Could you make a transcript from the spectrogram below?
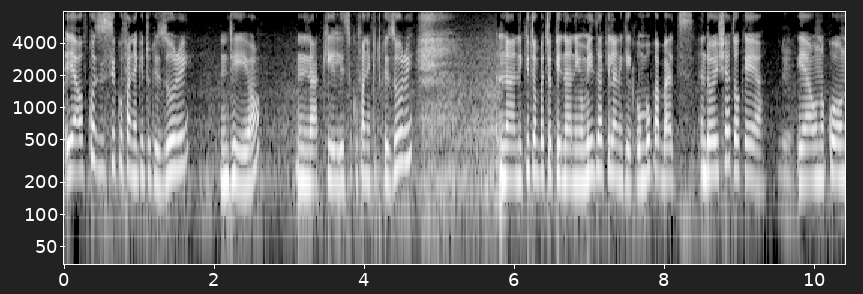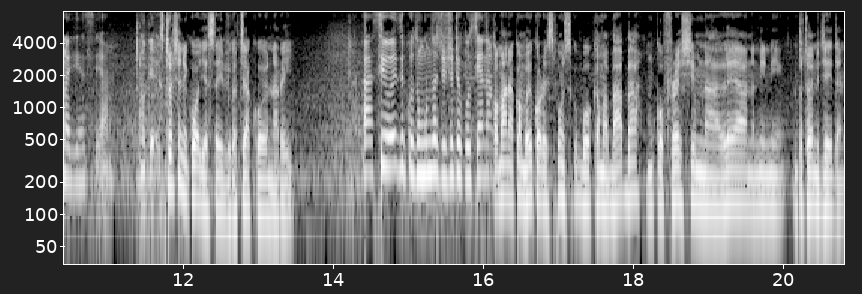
Yeah, of course sikufanya kitu kizuri, ndiyo nakili, sikufanya kitu kizuri na ni kitu ambacho kinaniumiza kila nikikumbuka, but ndo ishatokea. Yeah. Yeah, unakuwa una jinsi ya Okay, situation ikoje sasa hivi kati yako wewe na Ray? Ah, siwezi kuzungumza chochote kuhusiana Kwa maana kwamba yuko responsible kama baba, mko fresh, mnalea na nini mtoto wenu Jayden.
